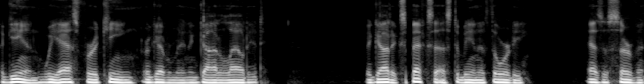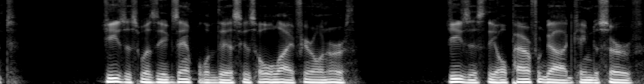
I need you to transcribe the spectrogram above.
Again, we asked for a king or government, and God allowed it. But God expects us to be an authority as a servant. Jesus was the example of this his whole life here on earth. Jesus, the all powerful God, came to serve.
